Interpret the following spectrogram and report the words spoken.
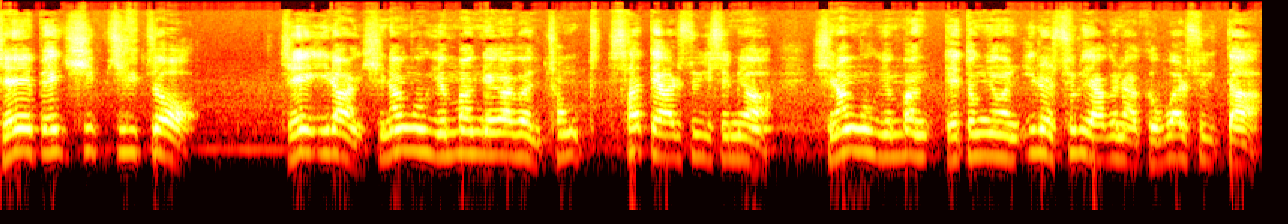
제117조 제1항 신한국 연방내각은 총 사퇴할 수 있으며 신한국 연방 대통령은 이를 수리하거나 거부할 수 있다.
